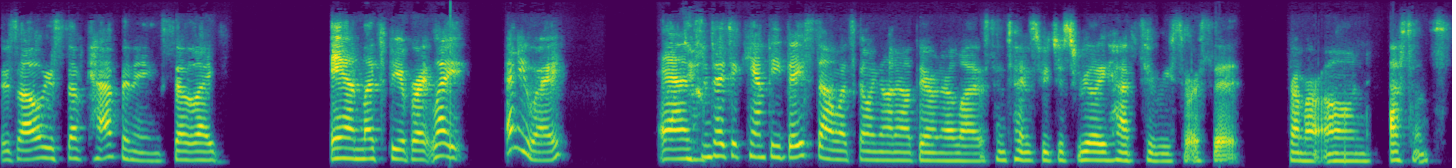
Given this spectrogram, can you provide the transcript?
There's always stuff happening. So like, and let's be a bright light anyway. And yeah. sometimes it can't be based on what's going on out there in our lives. Sometimes we just really have to resource it from our own essence.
